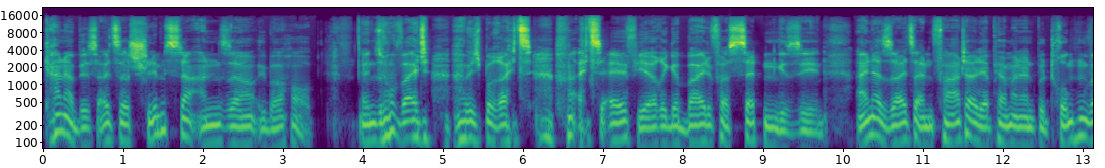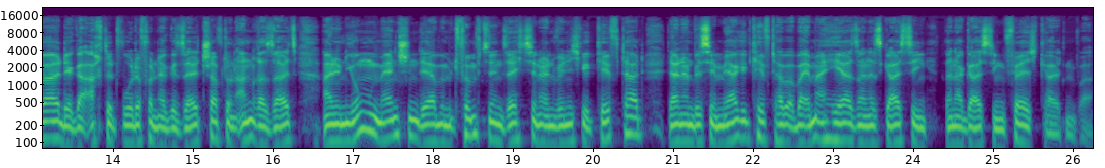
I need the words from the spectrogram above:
Cannabis als das Schlimmste ansah überhaupt. Insoweit habe ich bereits als Elfjährige beide Facetten gesehen. Einerseits einen Vater, der permanent betrunken war, der geachtet wurde von der Gesellschaft und andererseits einen jungen Menschen, der mit 15, 16 ein wenig gekifft hat, dann ein bisschen mehr gekifft hat, aber immer her seines geistigen, seiner geistigen Fähigkeiten war.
